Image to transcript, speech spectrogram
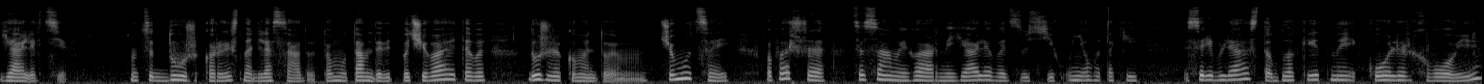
ялівців. Ну, це дуже корисно для саду. Тому там, де відпочиваєте, ви дуже рекомендуємо. Чому цей? По-перше, це самий гарний ялівець з усіх. У нього такий сріблясто-блакитний колір хвої.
